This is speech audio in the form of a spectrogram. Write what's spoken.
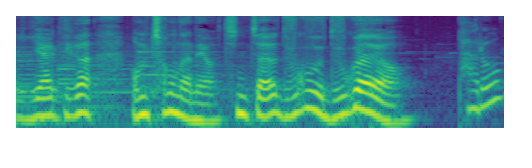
이야기가 엄청나네요. 진짜요? 누구 누가요? 바로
